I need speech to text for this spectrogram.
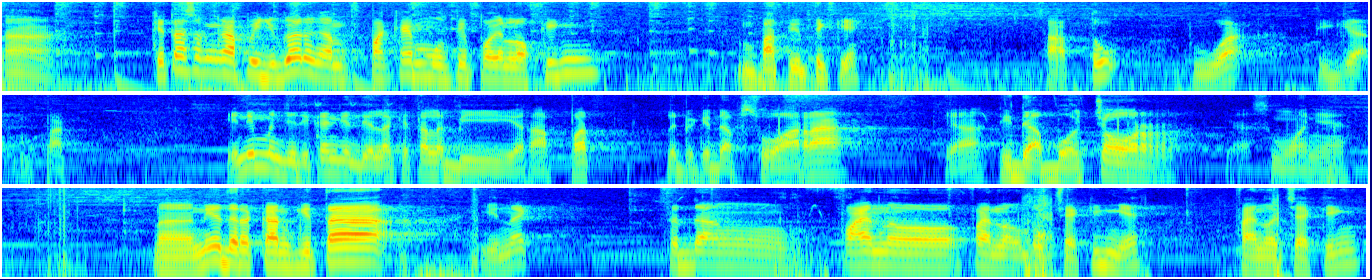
Nah, kita sengkapi juga dengan pakai multi point locking 4 titik ya. 1, 2, 3, 4. Ini menjadikan jendela kita lebih rapat, lebih kedap suara, ya, tidak bocor, ya semuanya. Nah, ini ada rekan kita, Inek, sedang final final untuk checking ya, final checking.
